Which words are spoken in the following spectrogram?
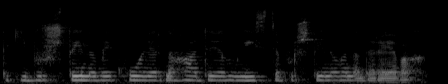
такий бурштиновий колір, нагадує листя бурштинове на деревах.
